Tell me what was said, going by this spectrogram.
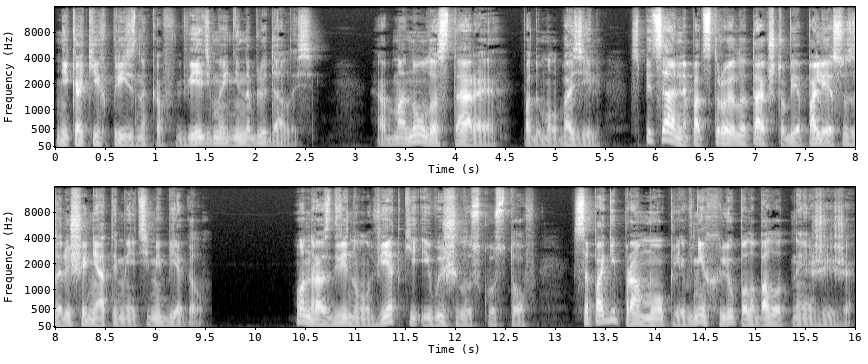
Никаких признаков ведьмы не наблюдалось. «Обманула старая», — подумал Базиль. «Специально подстроила так, чтобы я по лесу за лишенятами этими бегал». Он раздвинул ветки и вышел из кустов. Сапоги промокли, в них хлюпала болотная жижа.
